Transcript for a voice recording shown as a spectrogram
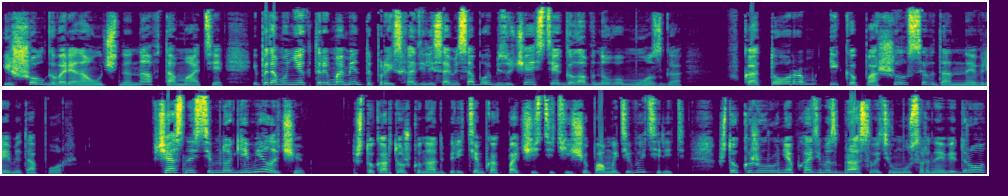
и шел, говоря научно, на автомате, и потому некоторые моменты происходили сами собой без участия головного мозга, в котором и копошился в данное время топор. В частности, многие мелочи, что картошку надо перед тем, как почистить, еще помыть и вытереть, что кожуру необходимо сбрасывать в мусорное ведро,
